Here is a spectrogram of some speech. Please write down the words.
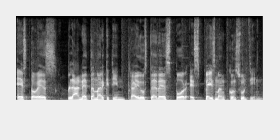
esto es Planeta Marketing, traído a ustedes por Spaceman Consulting.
